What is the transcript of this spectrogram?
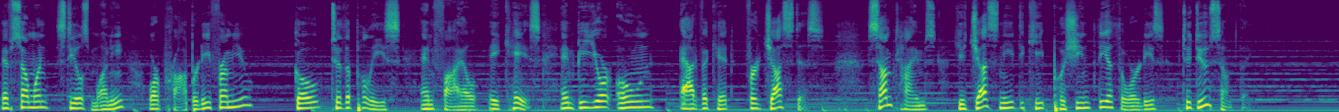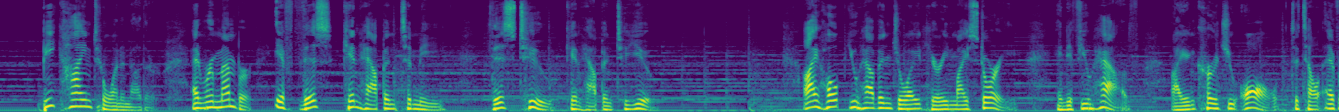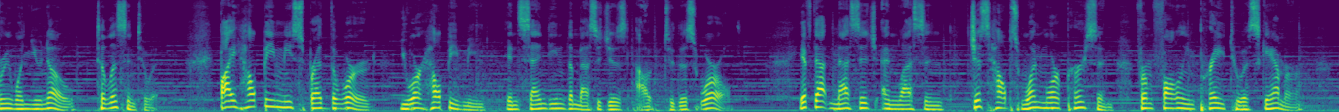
If someone steals money or property from you, go to the police and file a case and be your own advocate for justice. Sometimes you just need to keep pushing the authorities to do something. Be kind to one another, and remember if this can happen to me, this too can happen to you. I hope you have enjoyed hearing my story, and if you have, I encourage you all to tell everyone you know to listen to it. By helping me spread the word, you are helping me in sending the messages out to this world. If that message and lesson just helps one more person from falling prey to a scammer,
